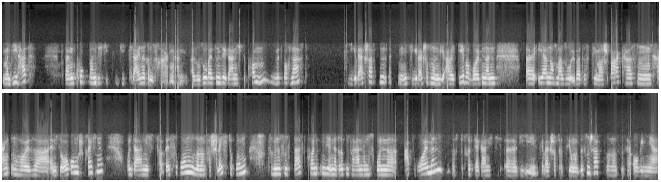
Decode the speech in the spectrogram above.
man die hat, dann guckt man sich die, die kleineren Fragen an. Also so weit sind wir gar nicht gekommen, Mittwochnacht die Gewerkschaften, nee, nicht die Gewerkschaften, sondern die Arbeitgeber wollten dann äh, eher nochmal so über das Thema Sparkassen, Krankenhäuser, Entsorgung sprechen und da nicht Verbesserungen, sondern Verschlechterungen. Zumindest das konnten wir in der dritten Verhandlungsrunde abräumen. Das betrifft ja gar nicht äh, die Gewerkschaft Erziehung und Wissenschaft, sondern es ist ja originär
